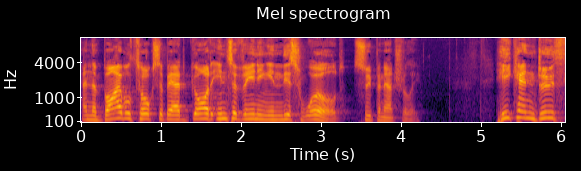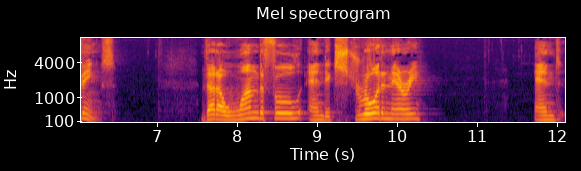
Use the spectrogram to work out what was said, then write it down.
and the Bible talks about God intervening in this world supernaturally. He can do things that are wonderful and extraordinary and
